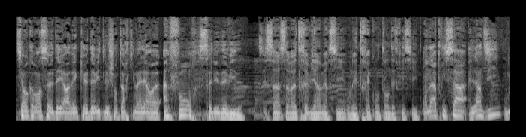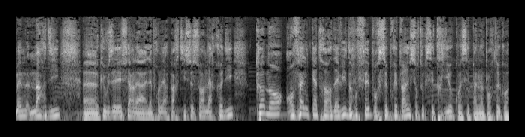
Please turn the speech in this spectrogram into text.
Tiens on commence euh, d'ailleurs avec David le chanteur qui m'a l'air à fond. Salut David. C'est ça, ça va très bien, merci. On est très content d'être ici. On a appris ça lundi ou même mardi euh, que vous allez faire la, la première partie ce soir mercredi. Comment en 24 heures David on fait pour se préparer Surtout que c'est trio quoi, c'est pas n'importe quoi.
